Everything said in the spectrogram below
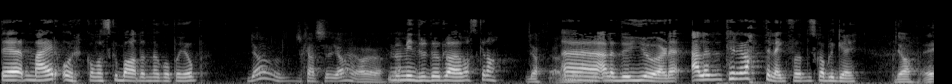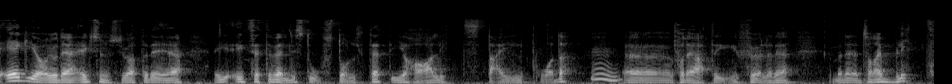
Det er mer ork å vaske badet enn å gå på jobb. ja, kanskje Ja, ja, ja. Med mindre du er glad i å vaske, da. ja, ja, Eh, eller du gjør det. Eller du tilrettelegger for at det skal bli gøy. Ja, jeg, jeg gjør jo det. Jeg syns jo at det er jeg, jeg setter veldig stor stolthet i å ha litt steil på det. Eh, for det at jeg, jeg føler det Men det, sånn har jeg blitt.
